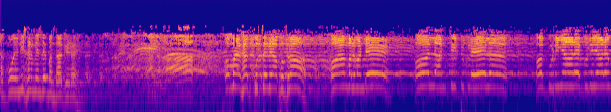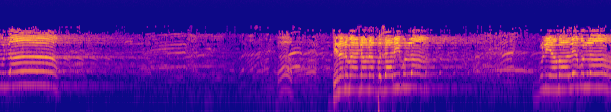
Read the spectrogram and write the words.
اگوں یہ نہیں سن میں بندہ کہڑا ہے او میں کتے دیا پترا او ملوڈے او لانتی ٹکڑیل او گڑیاں والے گڑیاں والے ملا انہوں میں آنا بازاری ملا۔ گلیاں والے ملا۔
